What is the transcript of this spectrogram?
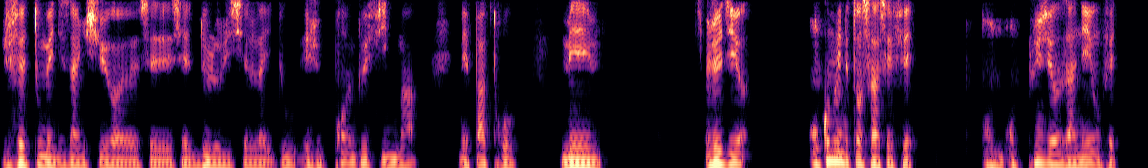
Je fais tous mes designs sur euh, ces, ces deux logiciels-là et tout. Et je prends un peu Figma, mais pas trop. Mais je veux dire, en combien de temps ça s'est fait? En, en, plusieurs années, en fait.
